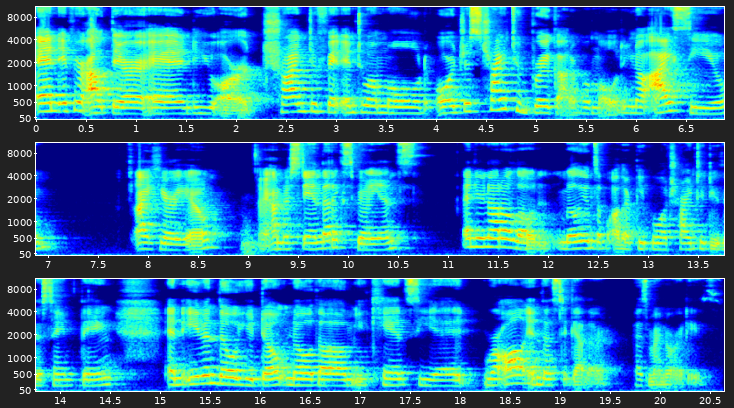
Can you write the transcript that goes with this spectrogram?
And if you're out there and you are trying to fit into a mold or just trying to break out of a mold, you know, I see you. I hear you. I understand that experience. And you're not alone. Millions of other people are trying to do the same thing. And even though you don't know them, you can't see it, we're all in this together as minorities.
